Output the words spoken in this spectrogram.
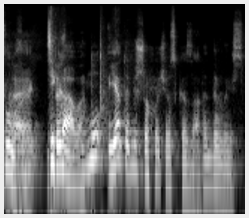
слухай, цікава? ти- ну я тобі що хочу сказати. Дивись,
